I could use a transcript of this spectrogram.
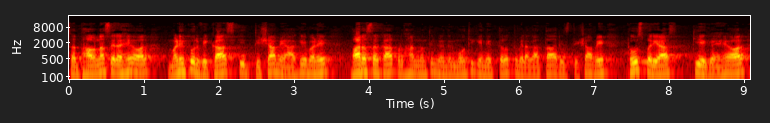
सद्भावना से रहे और मणिपुर विकास की दिशा में आगे बढ़े। भारत सरकार प्रधानमंत्री नरेंद्र मोदी के नेतृत्व में लगातार इस दिशा में ठोस प्रयास किए गए हैं और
